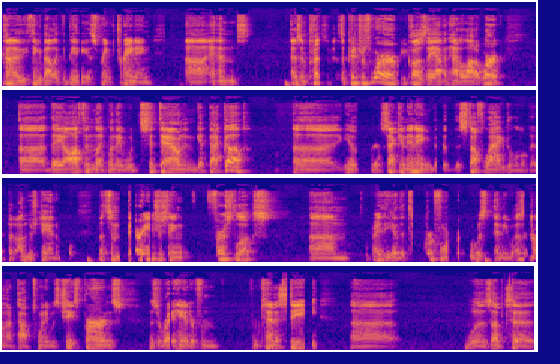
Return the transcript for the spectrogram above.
Kind of you think about like the beginning of spring training, uh, and as impressive as the pitchers were, because they haven't had a lot of work, uh, they often like when they would sit down and get back up, uh, you know, the second inning, the, the, stuff lagged a little bit, but understandable. But some very interesting first looks. Um, right, you know, the top performer who was, and he wasn't on that top twenty, was Chase Burns, who's a right-hander from from Tennessee. Uh, was up to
